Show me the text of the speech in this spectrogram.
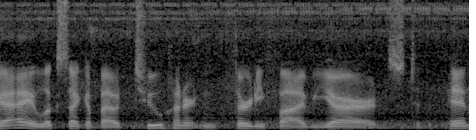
Okay, looks like about 235 yards to the pin.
